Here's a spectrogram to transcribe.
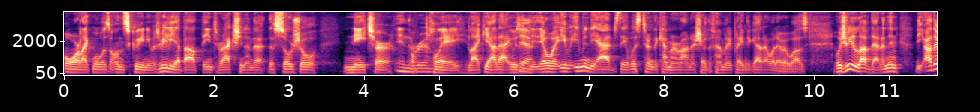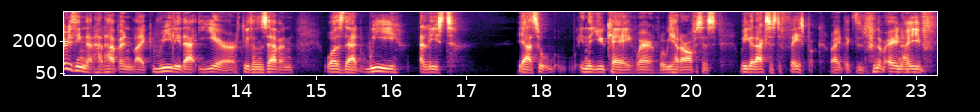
or like what was on screen. It was really about the interaction and the the social nature In the of room. play. Like, yeah, that it was Yeah. they always- even the ads, they always turn the camera around and show the family playing together, whatever it was. Which really loved that. And then the other thing that had happened, like really that year, 2007, was that we at least, yeah, so in the UK where where we had our offices, we got access to Facebook, right? Like the very naive,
